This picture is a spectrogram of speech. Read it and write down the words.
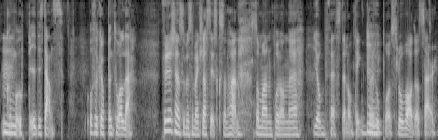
Och Mm. komma upp i distans. Och så kroppen tål det. För det känns som en, som en klassisk sån här, som man på någon eh, jobbfest eller någonting Mm. drar ihop och slår vad åt så här.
